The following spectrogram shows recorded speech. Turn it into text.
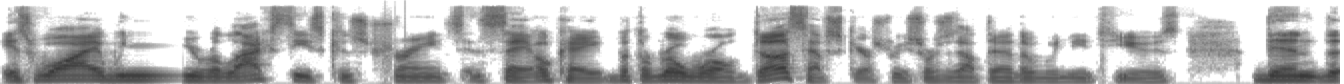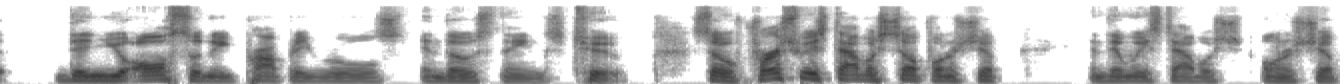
is why when you relax these constraints and say, okay, but the real world does have scarce resources out there that we need to use, then the then you also need property rules in those things too. So first we establish self ownership, and then we establish ownership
